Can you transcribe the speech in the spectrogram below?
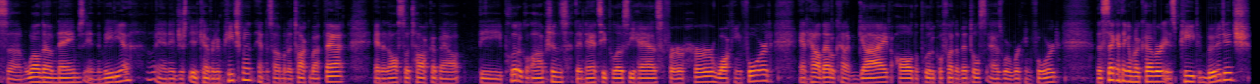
some well-known names in the media, and it just it covered impeachment, and so I'm going to talk about that, and then also talk about the political options that Nancy Pelosi has for her walking forward, and how that'll kind of guide all the political fundamentals as we're working forward. The second thing I'm going to cover is Pete Buttigieg,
